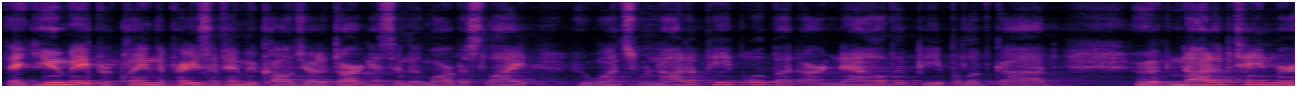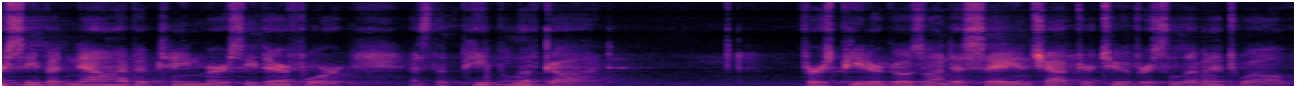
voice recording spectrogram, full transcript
that you may proclaim the praise of him who called you out of darkness into the marvelous light, who once were not a people, but are now the people of God, who have not obtained mercy, but now have obtained mercy. Therefore, as the people of God, First Peter goes on to say in chapter 2, verse 11 and 12,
